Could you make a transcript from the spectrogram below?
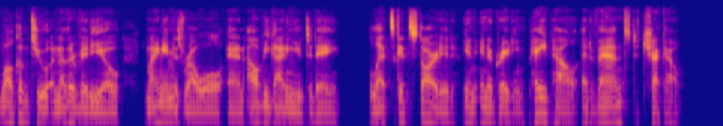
Welcome to another video. My name is Raul and I'll be guiding you today. Let's get started in integrating PayPal Advanced Checkout.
